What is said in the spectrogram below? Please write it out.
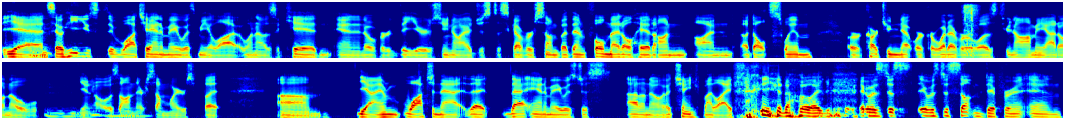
Yeah, and Mhm. so he used to watch anime with me a lot when I was a kid, and over the years, you know, I just discovered some. But then Full Metal hit on on Adult Swim or Cartoon Network or whatever it was, Toonami. I don't know you know it was on there somewheres but um yeah and watching that that that anime was just i don't know it changed my life you know like it was just it was just something different and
